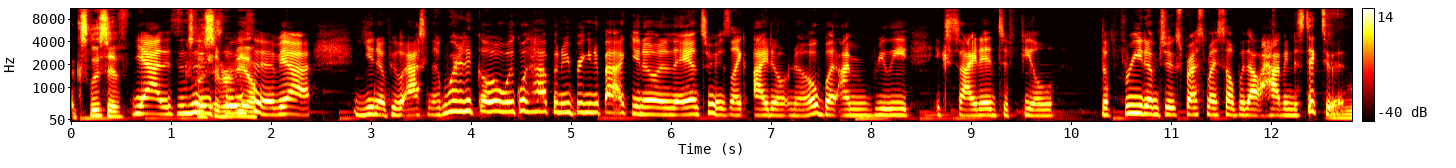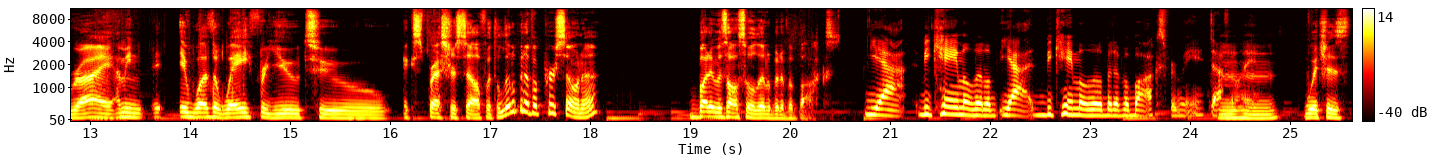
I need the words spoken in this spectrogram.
Exclusive. yeah, this is Exclusive an reveal. exclusive. Yeah. You know, people ask me like, where did it go? Like, what happened? Are you bringing it back? You know, and the answer is like, I don't know, but I'm really excited to feel the freedom to express myself without having to stick to it. Right. I mean, it, it was a way for you to express yourself with a little bit of a persona, but it was also a little bit of a box, Yeah, it became a little, yeah, it became a little bit of a box for me, definitely. Mm-hmm. which is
